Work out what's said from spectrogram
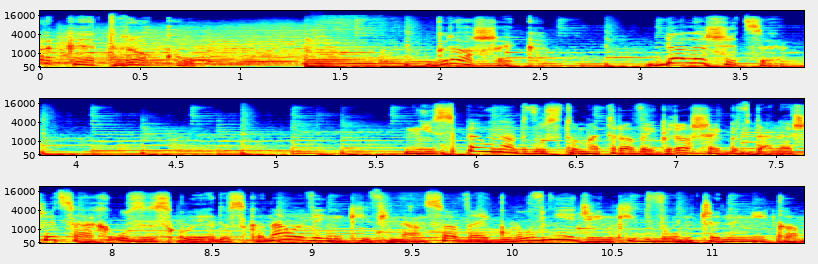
Market roku. Groszek. Daleszyce. Niespełna 200-metrowy groszek w Daleszycach uzyskuje doskonałe wyniki finansowe głównie dzięki dwóm czynnikom.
